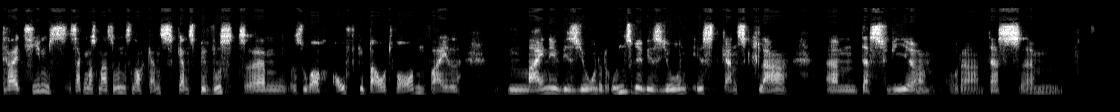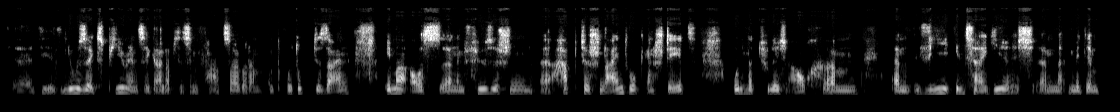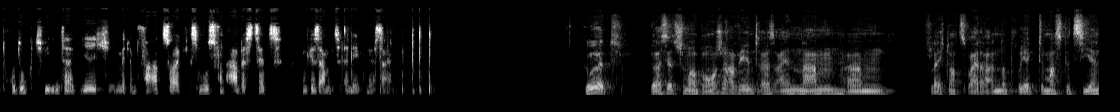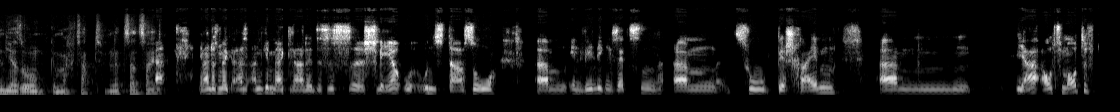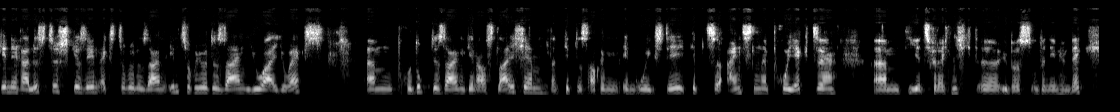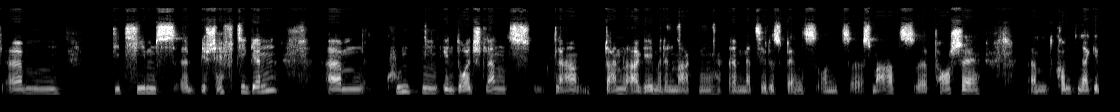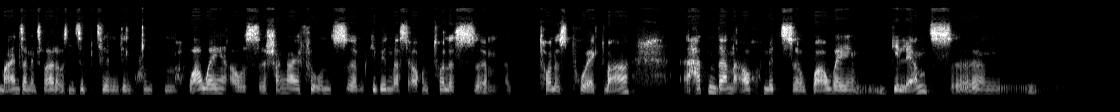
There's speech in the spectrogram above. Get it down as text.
drei Teams, sagen wir es mal so, sind auch ganz, ganz bewusst ähm, so auch aufgebaut worden, weil meine Vision oder unsere Vision ist ganz klar, ähm, dass wir oder dass ähm, äh, die User Experience, egal ob es im Fahrzeug oder im Produktdesign, immer aus einem physischen, äh, haptischen Eindruck entsteht und natürlich auch ähm, ähm, wie interagiere ich ähm, mit dem Produkt, wie interagiere ich mit dem Fahrzeug. Es muss von A bis Z ein Gesamterlebnis sein. Gut. Du hast jetzt schon mal Branche erwähnt als einen Namen. Ähm, vielleicht noch zwei, drei andere Projekte mal skizzieren, die ihr so gemacht habt in letzter Zeit? Ja, ich meine, das mir angemerkt gerade, das ist äh, schwer, uns da so ähm, in wenigen Sätzen ähm, zu beschreiben. Ähm, ja, Automotive generalistisch gesehen, Exterior Design, Interior Design, UI, UX. Ähm, Produktdesign genau das Gleiche. Dann gibt es auch im, im UXD gibt's einzelne Projekte, ähm, die jetzt vielleicht nicht äh, übers Unternehmen hinweg ähm, die Teams äh, beschäftigen. Ähm, Kunden in Deutschland, klar, Daimler AG mit den Marken äh, Mercedes-Benz und äh, Smart, äh, Porsche, ähm, konnten ja gemeinsam in 2017 den Kunden Huawei aus äh, Shanghai für uns ähm, gewinnen, was ja auch ein tolles, ähm, ein tolles Projekt war. Hatten dann auch mit äh, Huawei gelernt, äh,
